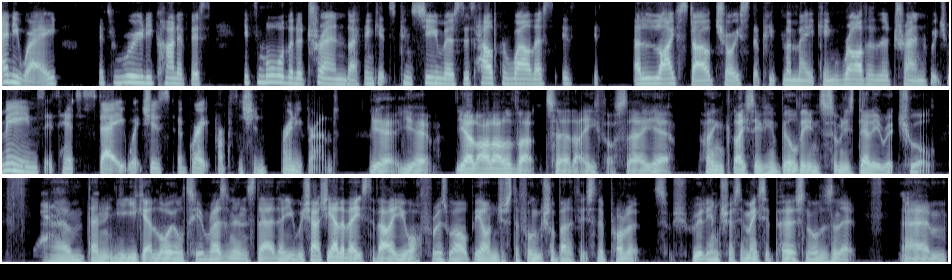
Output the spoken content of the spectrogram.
anyway, it's really kind of this. It's more than a trend. I think it's consumers. This health and wellness is, is a lifestyle choice that people are making rather than a trend, which means it's here to stay, which is a great proposition for any brand. Yeah, yeah, yeah. I, I love that uh, that ethos there. Yeah, I think, like I say, if you can build it into somebody's daily ritual, yeah. um, then you, you, get loyalty and resonance there, don't you? Which actually elevates the value you offer as well beyond just the functional benefits of the product, which is really interesting. It makes it personal, doesn't it? Um,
